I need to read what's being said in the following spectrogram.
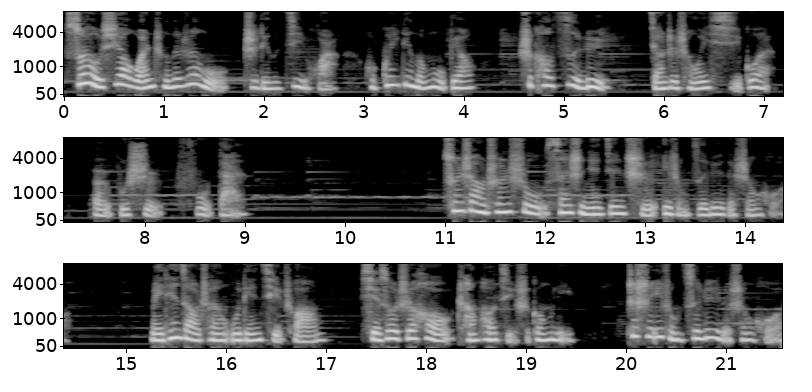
所有需要完成的任务、制定的计划或规定的目标，是靠自律将之成为习惯，而不是负担。村上春树三十年坚持一种自律的生活，每天早晨五点起床。写作之后长跑几十公里，这是一种自律的生活，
